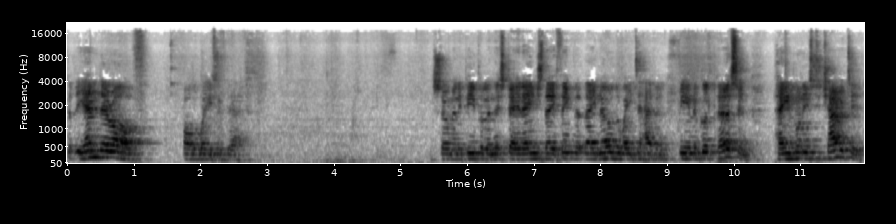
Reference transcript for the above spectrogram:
But the end thereof are the ways of death. So many people in this day and age, they think that they know the way to heaven, being a good person, paying monies to charity,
